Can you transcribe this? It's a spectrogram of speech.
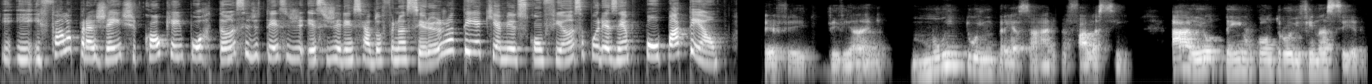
E, e, e fala para gente qual que é a importância de ter esse, esse gerenciador financeiro. Eu já tenho aqui a minha desconfiança, por exemplo, poupar tempo. Perfeito. Viviane, muito empresário fala assim: ah, eu tenho controle financeiro.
